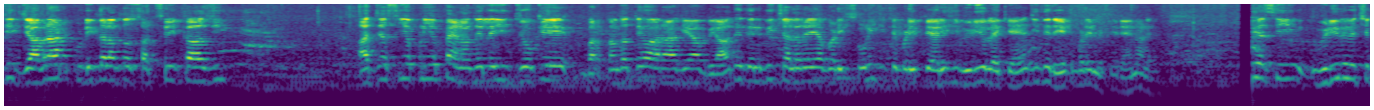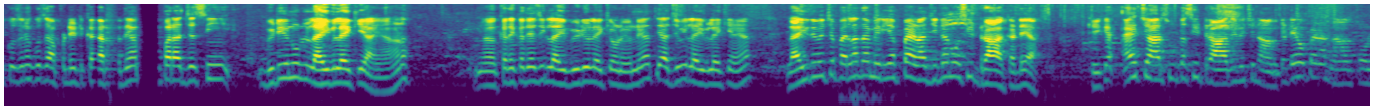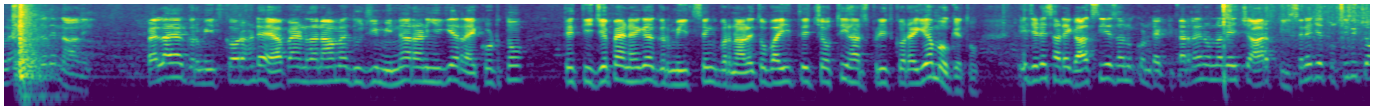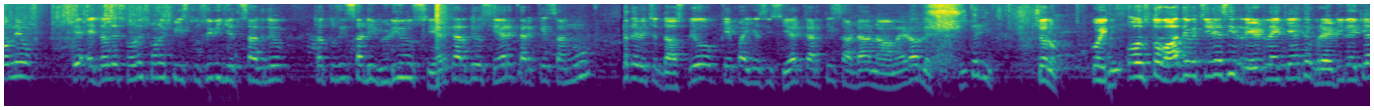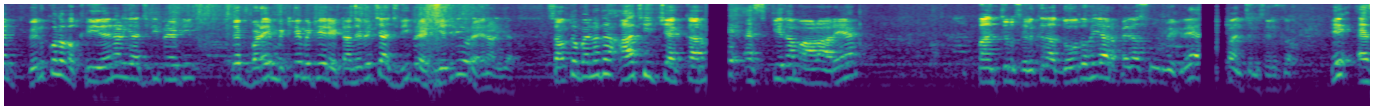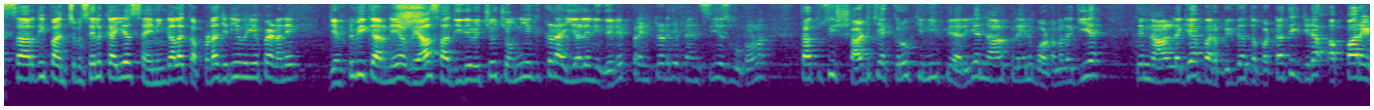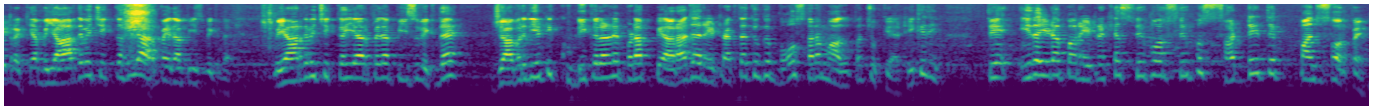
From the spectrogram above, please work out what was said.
ਜੀ ਜਾਵਰਾਟ ਕੁੜੀ ਕਲਾਂ ਤੋਂ ਸਤਿ ਸ੍ਰੀ ਅਕਾਲ ਜੀ। ਅੱਜ ਅਸੀਂ ਆਪਣੀਆਂ ਭੈਣਾਂ ਦੇ ਲਈ ਜੋ ਕਿ ਵਰਤਾਂ ਦਾ ਤਿਉਹਾਰ ਆ ਗਿਆ, ਵਿਆਹ ਦੇ ਦਿਨ ਵੀ ਚੱਲ ਰਹੇ ਆ। ਬੜੀ ਸੋਹਣੀ ਜੀ ਤੇ ਬੜੀ ਪਿਆਰੀ ਜੀ ਵੀਡੀਓ ਲੈ ਕੇ ਆਏ ਆ, ਜਿਹਦੇ ਰੇਟ ਬੜੇ ਮਿੱਠੇ ਰਹਿਣ ਵਾਲੇ ਆ। ਜੀ, ਅਸੀਂ ਵੀਡੀਓ ਦੇ ਵਿੱਚ ਕੁਝ ਨਾ ਕੁਝ ਅਪਡੇਟ ਕਰਦੇ ਹਾਂ ਪਰ ਅੱਜ ਅਸੀਂ ਵੀਡੀਓ ਨੂੰ ਲਾਈਵ ਲੈ ਕੇ ਆਏ ਹਾਂ ਹਨਾ? ਕਦੇ ਕਦੇ ਅਸੀਂ ਲਾਈਵ ਵੀਡੀਓ ਲੈ ਕੇ ਆਉਣੇ ਹੁੰਦੇ ਆ ਤੇ ਅੱਜ ਵੀ ਲਾਈਵ ਲੈ ਕੇ ਆਏ ਆ। ਲਾਈਵ ਦੇ ਵਿੱਚ ਪਹਿਲਾਂ ਤਾਂ ਮੇਰੀਆਂ ਭੈਣਾਂ ਜਿਨ੍ਹਾਂ ਨੂੰ ਅਸੀਂ ਡਰਾ ਕੱਢਿਆ, ਠੀਕ ਹੈ? ਇਹ ਚਾਰ ਸੂਟ ਅਸੀਂ ਡਰਾ ਦੇ ਵਿੱਚ ਨਾਮ ਕੱਢਿਆ, ਉਹ ਭੈਣਾਂ ਨਾਮ ਸੁਣ ਲੈਣ, ਉਹਨਾਂ ਦੇ ਨਾਂ ਨੇ ਪਹਿਲਾ ਹੈ ਗੁਰਮੀਤ ਕੌਰ ਹੰਡਿਆਇਆ ਭੈਣ ਦਾ ਨਾਮ ਹੈ, ਦੂਜੀ ਮੀਨਾ ਰਾਣੀ ਹੈਗੀ ਹੈ ਰਾਏਕੋਟ ਤੋਂ ਤੇ ਤੀਜੇ ਭੈਣ ਹੈਗਾ ਗੁਰਮੀਤ ਸਿੰਘ ਬਰਨਾਲੇ ਤੋਂ ਬਾਈ ਤੇ ਚੌਥੀ ਹਰਸ਼ਪ੍ਰੀਤ ਕੌਰ ਹੈਗੀ ਆ ਮੋਗੇ ਤੋਂ। ਇਹ ਜਿਹੜੇ ਸਾਡੇ ਗਾਹਕ ਸੀ, ਇਹ ਸਾਨੂੰ ਕੰਟੈਕਟ ਕਰ ਲੈਣ। ਉਹਨਾਂ ਦੇ ਚਾਰ ਪੀਸ ਨੇ। ਜੇ ਤੁਸੀਂ ਵੀ ਚਾਹੁੰਦੇ ਹੋ ਕਿ ਇਦਾਂ ਦੇ ਸੋਹਣੇ ਸੋਹਣੇ ਪੀਸ ਤੁਸੀਂ ਵੀ ਜਿੱਤ ਸਕਦੇ ਹੋ, ਤਾਂ ਤੁਸੀਂ ਸਾਡੀ ਵੀਡੀਓ ਨੂੰ ਸ਼ੇਅਰ ਕਰ ਦਿਓ। ਸ਼ੇਅਰ ਕਰਕੇ ਸਾਨੂੰ ਦੇ ਵਿੱਚ ਦੱਸ ਦਿਓ ਕਿ ਭਾਈ ਅਸੀਂ ਸ਼ੇਅਰ ਕਰਤੀ, ਸਾਡਾ ਨਾਮ ਹੈ ਜਿਹੜਾ ਉਹ ਲਿਖੋ ਠੀਕ ਹੈ ਜੀ? ਚਲੋ। ਕੋਈ ਨਹੀਂ। ਉਸ ਤੋਂ ਬਾਅਦ ਦੇ ਵਿੱਚ ਜਿਹੜੇ ਅਸੀਂ ਰੇਟ ਲੈ ਕੇ ਆਏ ਤੇ ਵੈਰਾਈਟੀ ਲੈ ਕੇ ਆਏ, ਬਿਲਕੁਲ ਵੱਖਰੀ ਰਹਿਣ ਵਾਲੀ ਅੱਜ ਦੀ ਵੈਰਾਈਟੀ ਤੇ ਬੜੇ ਮਿੱਠੇ ਮਿੱਠੇ ਰੇਟਾਂ ਦੇ ਵਿੱਚ ਅੱਜ ਦੀ ਵੈਰਾਈਟੀ ਹੈ ਜਿਹੜੀ ਉਹ ਰਹਿਣ ਵਾਲੀ ਆ। ਸਭ ਤੋਂ ਪਹਿਲਾਂ ਤਾਂ ਆਹ ਚੀਜ਼ ਚੈੱਕ ਕਰ ਐਸਕੇ ਦਾ ਮਾਲ ਆ ਰਿਹਾ। ਪੰਚਮ ਸਿਲਕ ਦਾ 2-2000 ਰੁਪਏ ਦਾ ਸੂਟ ਵਿਕ ਰਿਹਾ, ਪੰਚਮ ਸਿਲਕ। ਇਹ ਐਸਆਰ ਦੀ ਪੰਚਮ ਸਿਲਕ ਆਈ ਆ ਸਾਈਨਿੰਗ ਵਾਲਾ ਕੱਪੜਾ ਜਿਹੜੀਆਂ ਮੇਰੀਆਂ ਭੈਣਾਂ ਨੇ ਗਿਫਟ ਵੀ ਕਰਨੇ ਆ, ਵਿਆਹ ਸ਼ਾਦੀ ਦੇ ਵਿੱਚ, ਉਹ ਚਾਹੁੰਦੀਆਂ ਕਿ ਕਢਾਈ ਵਾਲੇ ਨਹੀਂ ਦੇਣੇ ਪ੍ਰਿੰਟਡ ਜੇ ਫੈਂਸੀ ਜੇ ਸੂਟ ਹੋਣ, ਤਾਂ ਤੁਸੀਂ ਸ਼ਰਟ ਚੈੱਕ ਕਰੋ ਕਿੰਨੀ ਪਿਆਰੀ ਹੈ ਨਾਲ ਪਲੇਨ ਬਾਟਮ ਲੱਗੀ ਹੈ ਤੇ ਨਾਲ ਲੱਗਿਆ ਬਰਬਰੀ ਦਾ ਦੁਪੱਟਾ ਤੇ ਜਿਹੜਾ ਆਪਾਂ ਰੇਟ ਰੱਖਿਆ ਬਾਜ਼ਾਰ ਦੇ ਵਿੱਚ 1000 ਰੁਪਏ ਦਾ ਪੀਸ ਵਿਕਦਾ ਹੈ। ਬਾਜ਼ਾਰ ਦੇ ਵਿੱਚ 1000 ਰੁਪਏ ਦਾ ਪੀਸ ਵਿਕਦਾ ਹੈ। ਜਾਬਰ ਦੀ ਹੱਟੀ ਖੁੱਡੀ ਕਲਰ ਨੇ ਬੜਾ ਪਿਆਰਾ ਜਿਹਾ ਰੇਟ ਰੱਖਤਾ ਕਿਉਂਕਿ ਬਹੁਤ ਸਾਰਾ ਮਾਲ ਉੱਪਰ ਚੁੱਕਿਆ ਠੀਕ ਹੈ ਜੀ? ਤੇ ਇਹਦਾ ਜਿਹੜਾ ਆਪਾਂ ਰੇਟ ਰੱਖਿਆ ਸਿਰਫ ਔਰ ਸਿਰਫ 550 ਰੁਪਏ।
